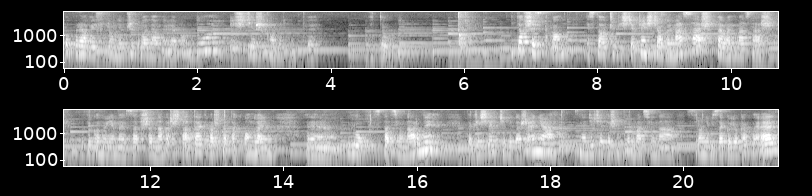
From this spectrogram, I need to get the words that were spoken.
Po prawej stronie przykładamy lewą dłoń i ścieżką limfy w dół. To wszystko. Jest to oczywiście częściowy masaż, pełen masaż wykonujemy zawsze na warsztatach, warsztatach online e, lub stacjonarnych. Także śledźcie wydarzenia. Znajdziecie też informacje na stronie wizagoyoga.pl.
